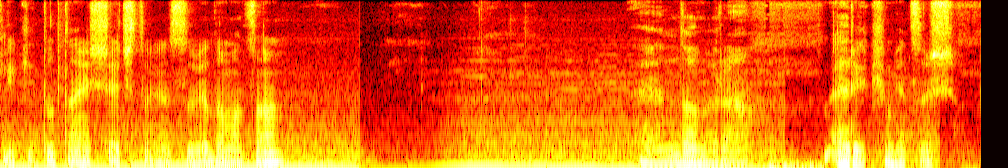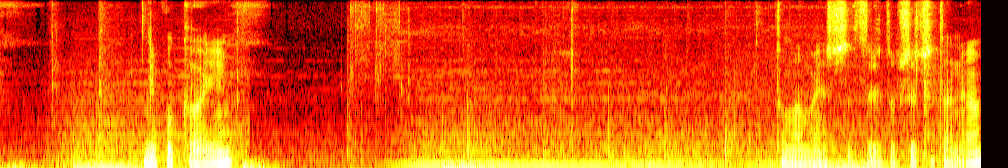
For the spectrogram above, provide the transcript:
Kliki tutaj, sieć to jest wiadomo co. E, dobra. Eryk mnie coś niepokoi. Tu mamy jeszcze coś do przeczytania.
